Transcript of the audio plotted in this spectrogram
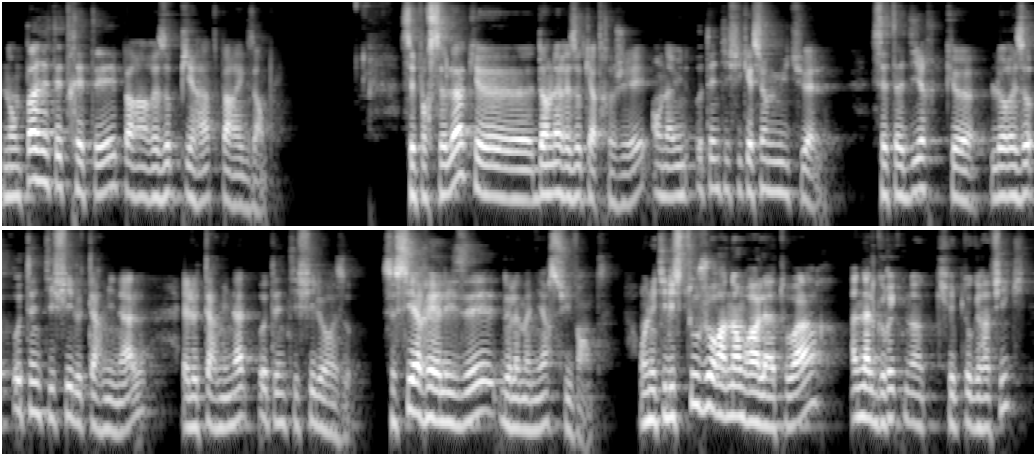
n'ont pas été traitées par un réseau pirate par exemple. C'est pour cela que dans les réseaux 4G, on a une authentification mutuelle. C'est-à-dire que le réseau authentifie le terminal et le terminal authentifie le réseau. Ceci est réalisé de la manière suivante. On utilise toujours un nombre aléatoire, un algorithme cryptographique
